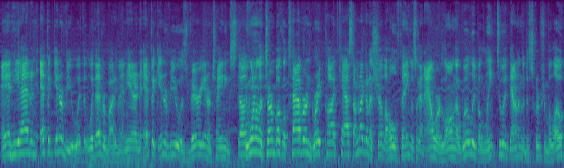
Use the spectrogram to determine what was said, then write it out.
and he had an epic interview with with everybody, man. He had an epic interview. It was very entertaining stuff. He went on the Turnbuckle Tavern. Great podcast. I'm not going to show the whole thing. It was like an hour long. I will leave a link to it down in the description below.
